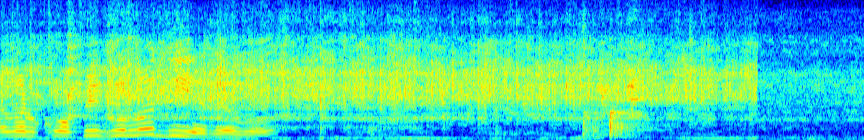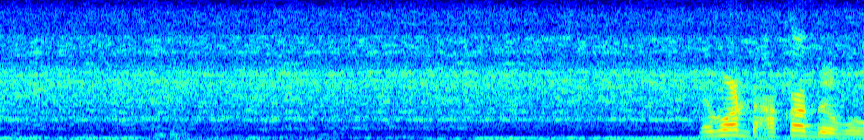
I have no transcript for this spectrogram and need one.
এবার কপিগুলো দিয়ে দেব। এবার ঢাকা দেবো।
